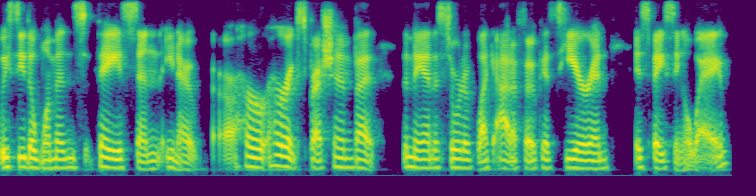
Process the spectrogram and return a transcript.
we see the woman's face and you know her her expression, but the man is sort of like out of focus here and is facing away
